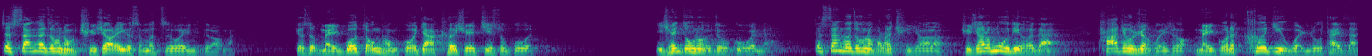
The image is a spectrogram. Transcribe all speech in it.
这三个总统取消了一个什么职位？你知道吗？就是美国总统国家科学技术顾问。以前总统有这个顾问的，这三个总统把它取消了。取消的目的何在？他就认为说，美国的科技稳如泰山，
